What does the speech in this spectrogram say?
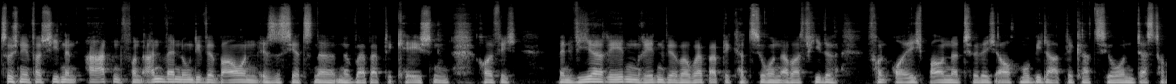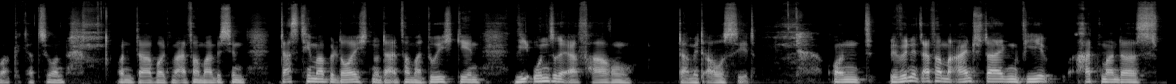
zwischen den verschiedenen Arten von Anwendungen, die wir bauen. Ist es jetzt eine, eine Web-Application? Häufig, wenn wir reden, reden wir über Web-Applikationen, aber viele von euch bauen natürlich auch mobile Applikationen, Desktop-Applikationen. Und da wollten wir einfach mal ein bisschen das Thema beleuchten und da einfach mal durchgehen, wie unsere Erfahrung damit aussieht. Und wir würden jetzt einfach mal einsteigen, wie hat man das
